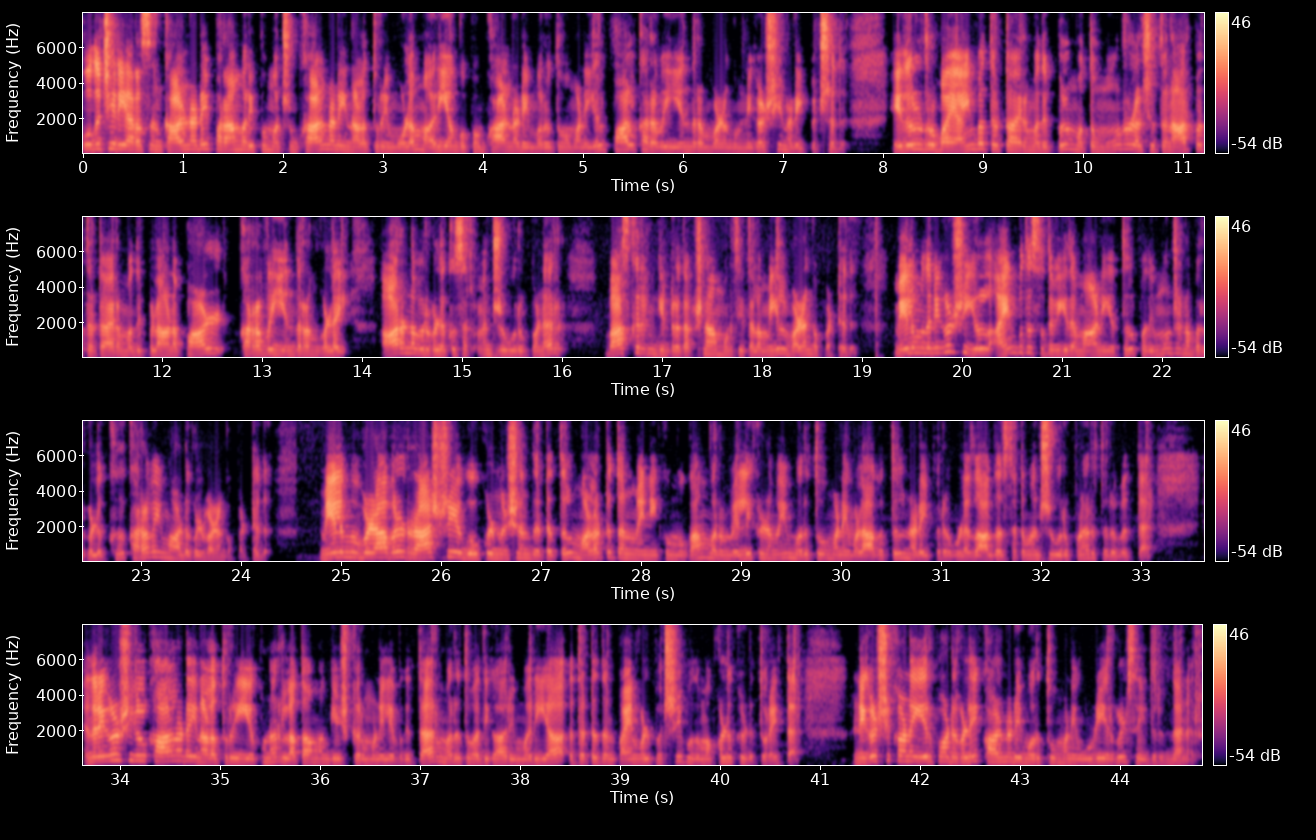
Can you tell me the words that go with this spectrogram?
புதுச்சேரி அரசின் கால்நடை பராமரிப்பு மற்றும் கால்நடை நலத்துறை மூலம் அரியாங்குப்பம் கால்நடை மருத்துவமனையில் பால் கறவை இயந்திரம் வழங்கும் நிகழ்ச்சி நடைபெற்றது. இதில் ரூபாய் ஐம்பத்தெட்டாயிரம் மதிப்பில் மொத்தம் மூன்று லட்சத்து நாற்பத்தெட்டாயிரம் மதிப்பிலான பால் கறவை இயந்திரங்களை ஆறு நபர்களுக்கு சட்டமன்ற உறுப்பினர் பாஸ்கர் என்கின்ற தட்சிணாமூர்த்தி தலைமையில் வழங்கப்பட்டது. மேலும் இந்த நிகழ்ச்சியில் ஐம்பது சதவிகித மானியத்தில் பதிமூன்று நபர்களுக்கு கறவை மாடுகள் வழங்கப்பட்டது. மேலும் இவ்விழாவில் ராஷ்டிரிய கோகுல் மிஷன் திட்டத்தில் மலட்டுத்தன்மை நீக்கும் முகாம் வரும் வெள்ளிக்கிழமை மருத்துவமனை வளாகத்தில் நடைபெற உள்ளதாக சட்டமன்ற உறுப்பினர் தெரிவித்தார். இந்த நிகழ்ச்சியில் கால்நடை நலத்துறை இயக்குனர் லதா மங்கேஷ்கர் முன்னிலை வகித்தார். மருத்துவ அதிகாரி மரியா இத்திட்டத்தின் பயன்கள் பற்றி பொதுமக்களுக்கு எடுத்துரைத்தார். நிகழ்ச்சிக்கான ஏற்பாடுகளை கால்நடை மருத்துவமனை ஊழியர்கள் செய்திருந்தனர்.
